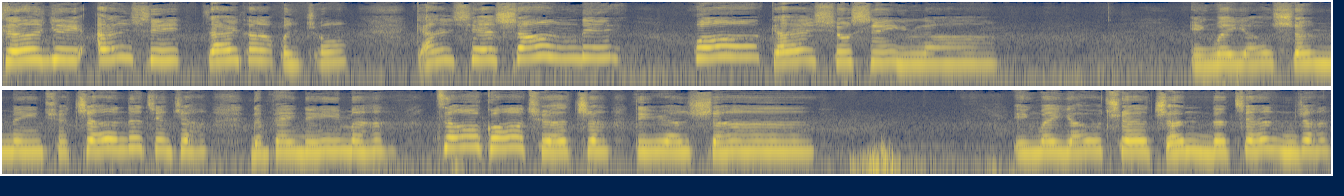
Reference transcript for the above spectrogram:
可以安心在他怀中。感谢上帝，我该休息了，因为有生命却真的见证，能陪你们。走过确诊的人生，因为有确诊的见证，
